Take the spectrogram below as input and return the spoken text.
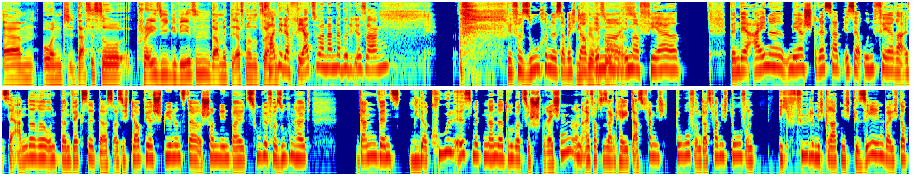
Ähm, und das ist so crazy gewesen, damit erstmal sozusagen. Seid ihr da fair zueinander, würdet ihr sagen? Wir versuchen es, aber ich glaube immer, es. immer fair. Wenn der eine mehr Stress hat, ist er unfairer als der andere und dann wechselt das. Also ich glaube, wir spielen uns da schon den Ball zu. Wir versuchen halt dann, wenn es wieder cool ist, miteinander drüber zu sprechen und einfach zu sagen, hey, das fand ich doof und das fand ich doof und ich fühle mich gerade nicht gesehen, weil ich glaube,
